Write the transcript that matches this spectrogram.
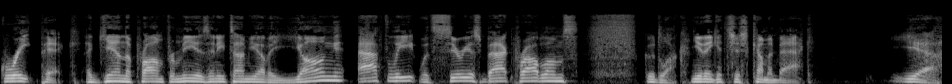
great pick. Again, the problem for me is anytime you have a young athlete with serious back problems, good luck. You think it's just coming back? Yeah.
